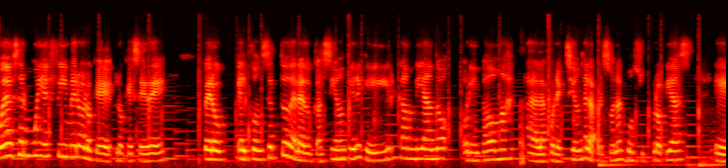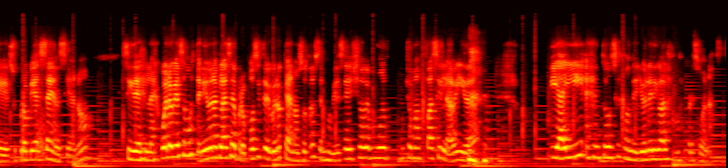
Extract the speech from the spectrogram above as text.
Puede ser muy efímero lo que, lo que se dé, pero el concepto de la educación tiene que ir cambiando, orientado más a la conexión de la persona con sus propias, eh, su propia esencia, ¿no? Si desde la escuela hubiésemos tenido una clase de propósito, yo creo que a nosotros se nos hubiese hecho mucho más fácil la vida. Y ahí es entonces donde yo le digo a las demás personas,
